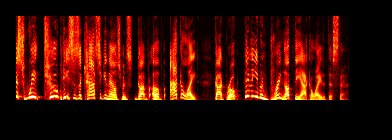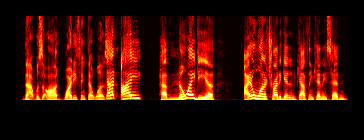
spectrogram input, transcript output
this week, two pieces of casting announcements got, of Acolyte got broke. They didn't even bring up the Acolyte at this thing. That was odd. Why do you think that was? That I have no idea. I don't want to try to get into Kathleen Kennedy's head and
